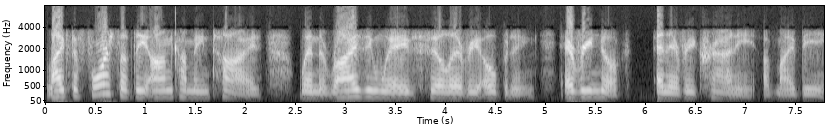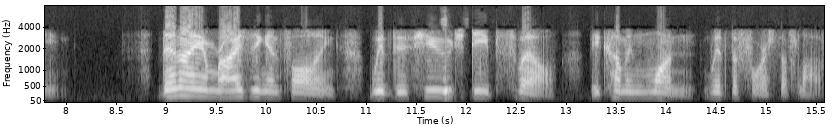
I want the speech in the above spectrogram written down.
Like the force of the oncoming tide, when the rising waves fill every opening, every nook, and every cranny of my being. Then I am rising and falling with this huge, deep swell, becoming one with the force of love.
